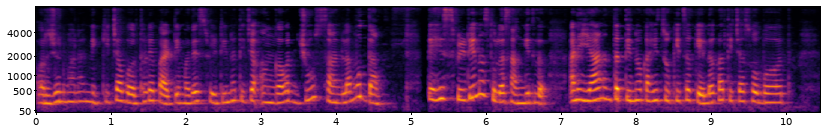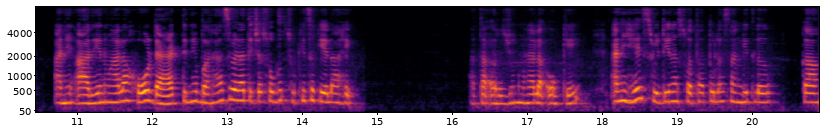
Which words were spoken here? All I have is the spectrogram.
अर्जुन मला निक्कीच्या बर्थडे पार्टीमध्ये स्वीटीनं तिच्या अंगावर ज्यूस सांडला मुद्दाम. तेही स्वीटीनंच तुला सांगितलं. आणि यानंतर तिनं काही चुकीचं केलं का तिच्यासोबत? आणि आर्यन म्हणाला हो डॅड तिने बऱ्याच वेळा तिच्यासोबत चुकीचं केलं आहे. आता अर्जुन म्हणाला ओके. आणि हे स्वीटीनं स्वतः तुला सांगितलं का?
